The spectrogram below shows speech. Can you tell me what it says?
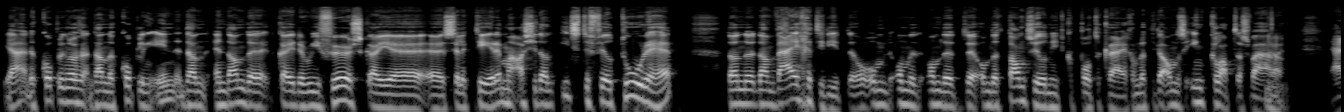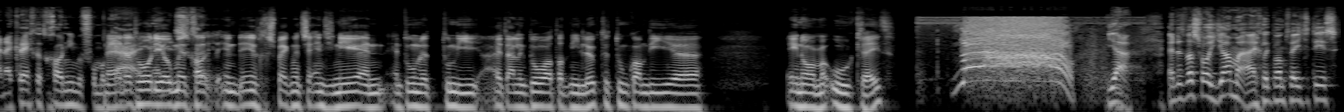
Ja, de koppeling los, dan de koppeling in. Dan, en dan de, kan je de reverse kan je, selecteren. Maar als je dan iets te veel toeren hebt, dan, dan weigert hij die om, om, om, het, om de tandwiel niet kapot te krijgen. Omdat hij er anders inklapt als het ware. Ja. Ja, en hij kreeg het gewoon niet meer voor elkaar. Nee, dat hoorde hij ook met, in, in gesprek met zijn engineer. En, en toen, het, toen hij uiteindelijk door had dat het niet lukte, toen kwam die uh, enorme oerkreet. No! Ja, en het was wel jammer eigenlijk, want weet je, het is,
